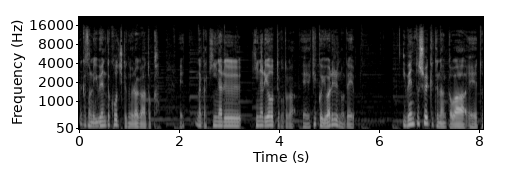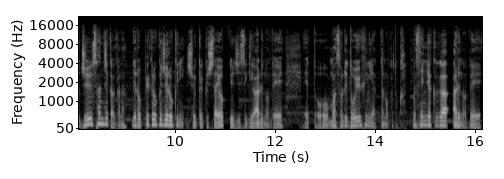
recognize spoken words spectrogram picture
なんかそのイベント構築の裏側とか、えなんか気になる、気になるよってことが、えー、結構言われるので、イベント集客なんかは、えー、と13時間かな。で、666人集客したよっていう実績があるので、えっ、ー、と、まあ、それどういうふうにやったのかとか、まあ、戦略があるので、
